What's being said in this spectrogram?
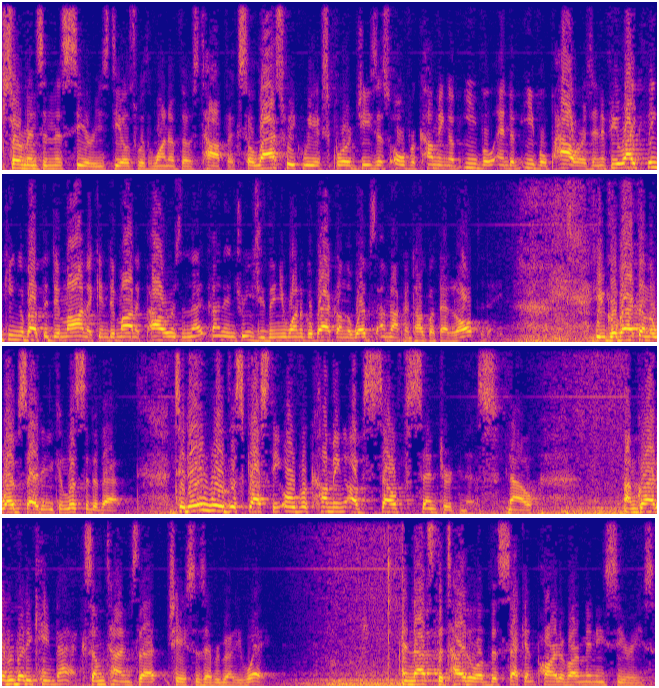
sermons in this series deals with one of those topics. So last week we explored Jesus' overcoming of evil and of evil powers. And if you like thinking about the demonic and demonic powers and that kind of intrigues you, then you want to go back on the website. I'm not going to talk about that at all today. You go back on the website and you can listen to that. Today we'll discuss the overcoming of self-centeredness. Now, I'm glad everybody came back. Sometimes that chases everybody away. And that's the title of the second part of our mini series.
